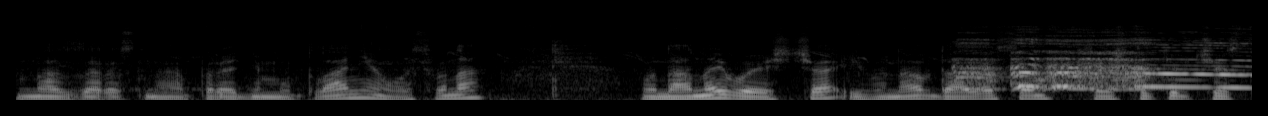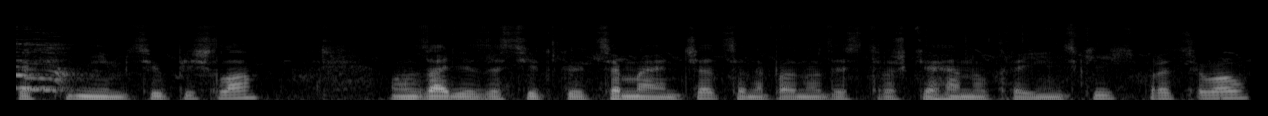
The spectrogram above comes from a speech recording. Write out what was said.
у нас зараз на передньому плані, ось вона. Вона найвища і вона вдалася все ж таки в чистих німців пішла. Вон ззаді за сіткою це менше, це напевно десь трошки ген український спрацював.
